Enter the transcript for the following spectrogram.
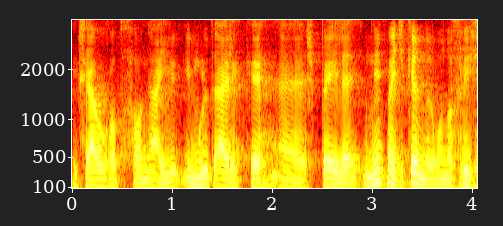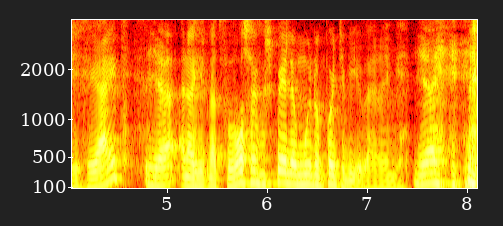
Ik zei ook altijd van, ja, je, je moet het eigenlijk uh, spelen, niet met je kinderen, want dan verlies je gereid. Ja. En als je het met volwassenen gaat spelen, moet je een potje bier bij drinken. Ja, ja.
